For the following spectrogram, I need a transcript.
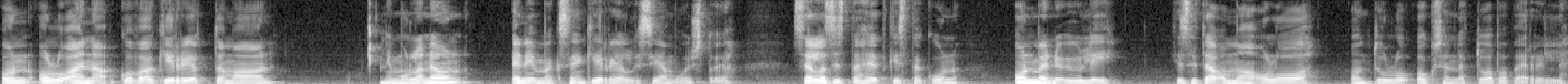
On ollut aina kova kirjoittamaan, niin mulla ne on enimmäkseen kirjallisia muistoja. Sellaisista hetkistä, kun on mennyt yli ja sitä omaa oloa on tullut oksennettua paperille.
